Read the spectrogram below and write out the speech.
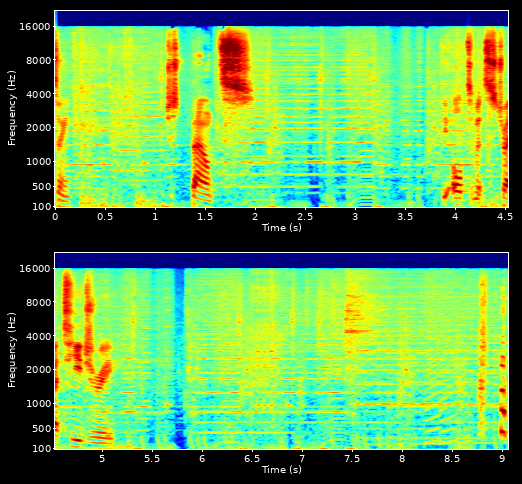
Bouncing. Just bounce. The ultimate strategery.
